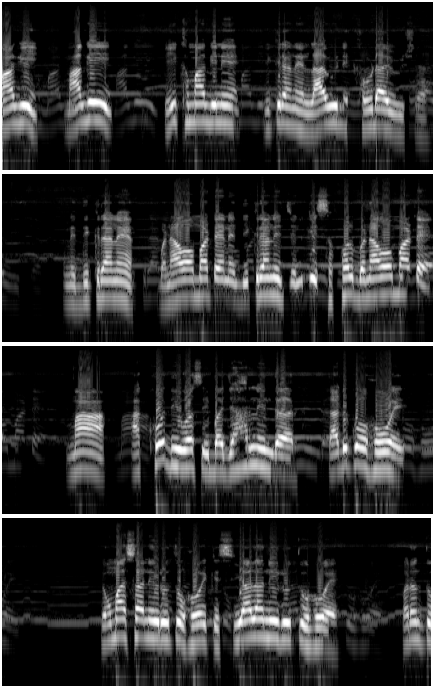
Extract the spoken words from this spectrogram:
માગી માગી, ભીખ માગીને દીકરાને લાવીને ખવડાવ્યું છે. અને દીકરાને બનાવવા માટે અને દીકરાની જિંદગી સફળ બનાવવા માટે માં આખો દિવસ એ બજારની અંદર તડકો હોય, ચોમાસાની ઋતુ હોય કે શિયાળાની ઋતુ હોય, પરંતુ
